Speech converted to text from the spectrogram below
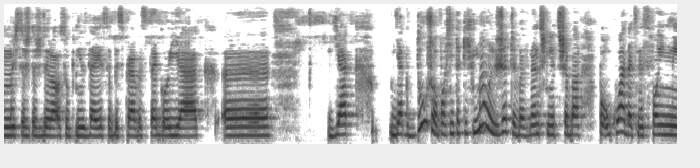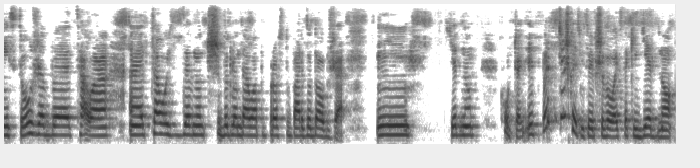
Myślę, że też wiele osób nie zdaje sobie sprawy z tego, jak, e, jak jak dużo właśnie takich małych rzeczy wewnętrznie trzeba poukładać na swoim miejscu, żeby cała e, całość z zewnątrz wyglądała po prostu bardzo dobrze. Mm, jedno, kurczę, e, bardzo ciężko jest mi sobie przywołać takie jedno,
